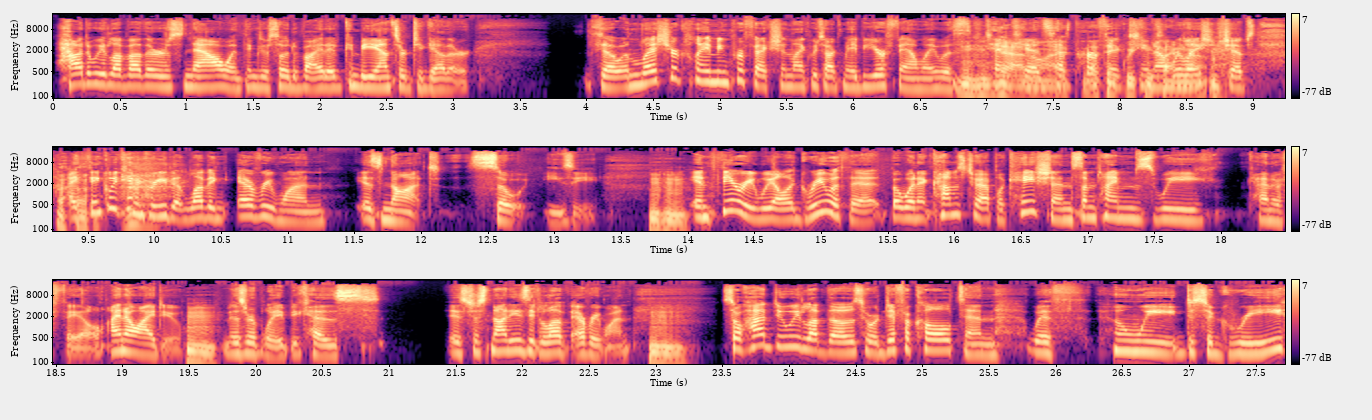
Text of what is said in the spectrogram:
how do we love others now when things are so divided can be answered together. So unless you're claiming perfection, like we talked, maybe your family with Mhm. 10 Yeah, kids I- I have think perfect, we you know, relationships. I think we can agree that loving everyone is not so easy. Mhm. In theory, we all agree with it, but when it comes to application, sometimes we kind of fail. I know I do Mhm. miserably because it's just not easy to love everyone. Mhm. So, how do we love those who are difficult and with whom we disagree,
